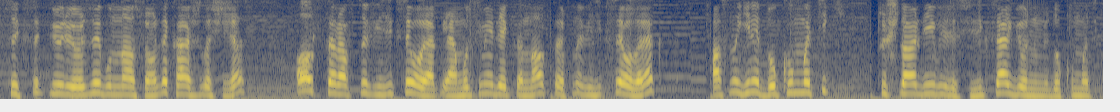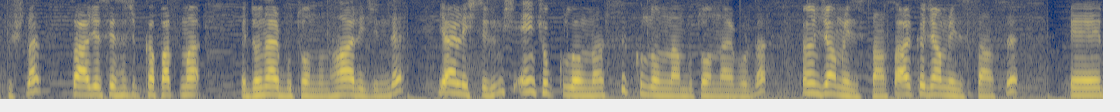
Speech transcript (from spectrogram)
sık sık görüyoruz ve bundan sonra da karşılaşacağız. Alt tarafta fiziksel olarak yani multimedya ekranının alt tarafında fiziksel olarak aslında yine dokunmatik tuşlar diyebiliriz. Fiziksel görünümlü dokunmatik tuşlar. Sadece ses açıp kapatma ve döner butonunun haricinde yerleştirilmiş. En çok kullanılan, sık kullanılan butonlar burada. Ön cam rezistansı, arka cam rezistansı, e,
